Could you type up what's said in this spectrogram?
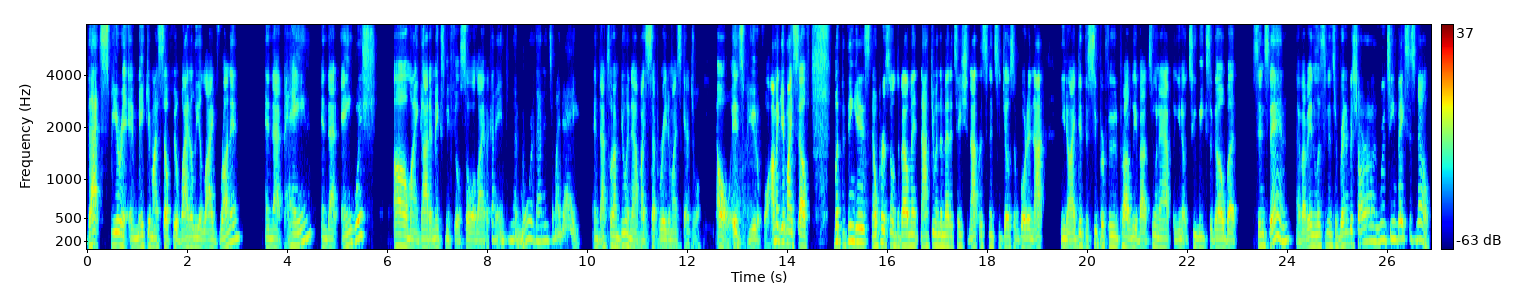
That spirit and making myself feel vitally alive running and that pain and that anguish oh my God, it makes me feel so alive. I got to implement more of that into my day. And that's what I'm doing now by separating my schedule. Oh, it's beautiful. I'm gonna give myself, but the thing is, no personal development, not doing the meditation, not listening to Joseph Gordon, not, you know, I did the superfood probably about two and a half, you know, two weeks ago. But since then, have I been listening to Brendon Burchard on a routine basis? No.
